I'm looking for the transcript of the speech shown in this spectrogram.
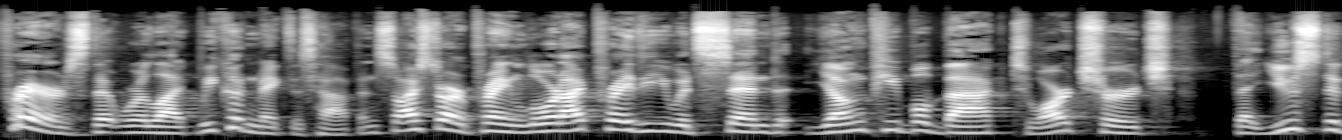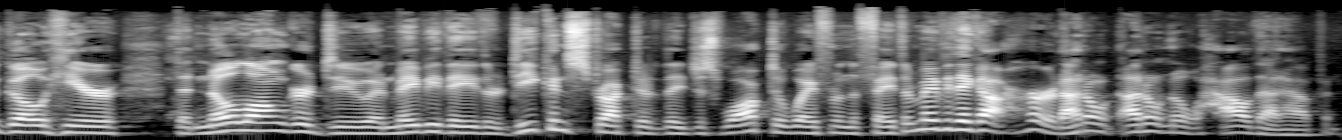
prayers that were like, we couldn't make this happen. So I started praying, Lord, I pray that you would send young people back to our church that used to go here that no longer do, and maybe they either deconstructed, they just walked away from the faith, or maybe they got hurt. I don't, I don't know how that happened.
